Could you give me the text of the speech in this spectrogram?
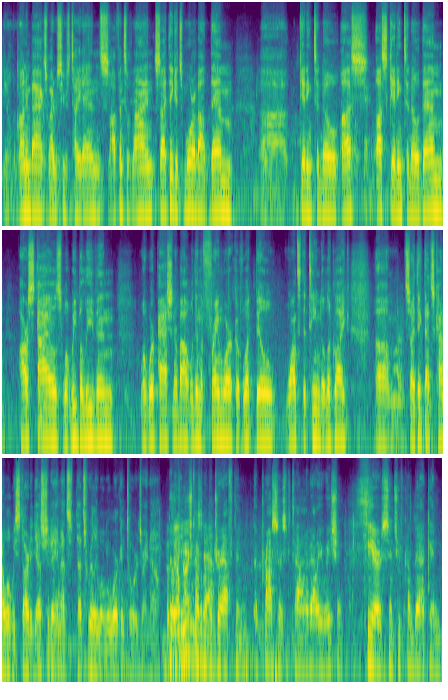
you know the running backs, wide receivers, tight ends, offensive line. So I think it's more about them uh, getting to know us, us getting to know them, our styles, what we believe in, what we're passionate about within the framework of what Bill wants the team to look like. Um, so I think that's kind of what we started yesterday, and that's that's really what we're working towards right now. Bill, can you just talk about the draft and the process of talent evaluation here since you've come back? And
